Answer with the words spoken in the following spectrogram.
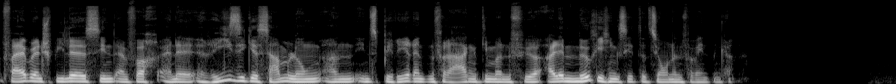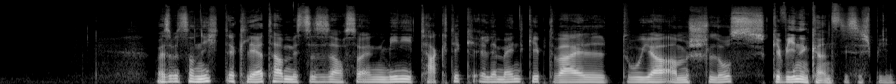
Firebrand-Spiele sind einfach eine riesige Sammlung an inspirierenden Fragen, die man für alle möglichen Situationen verwenden kann. Was wir jetzt noch nicht erklärt haben, ist, dass es auch so ein Mini-Taktik-Element gibt, weil du ja am Schluss gewinnen kannst, dieses Spiel.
